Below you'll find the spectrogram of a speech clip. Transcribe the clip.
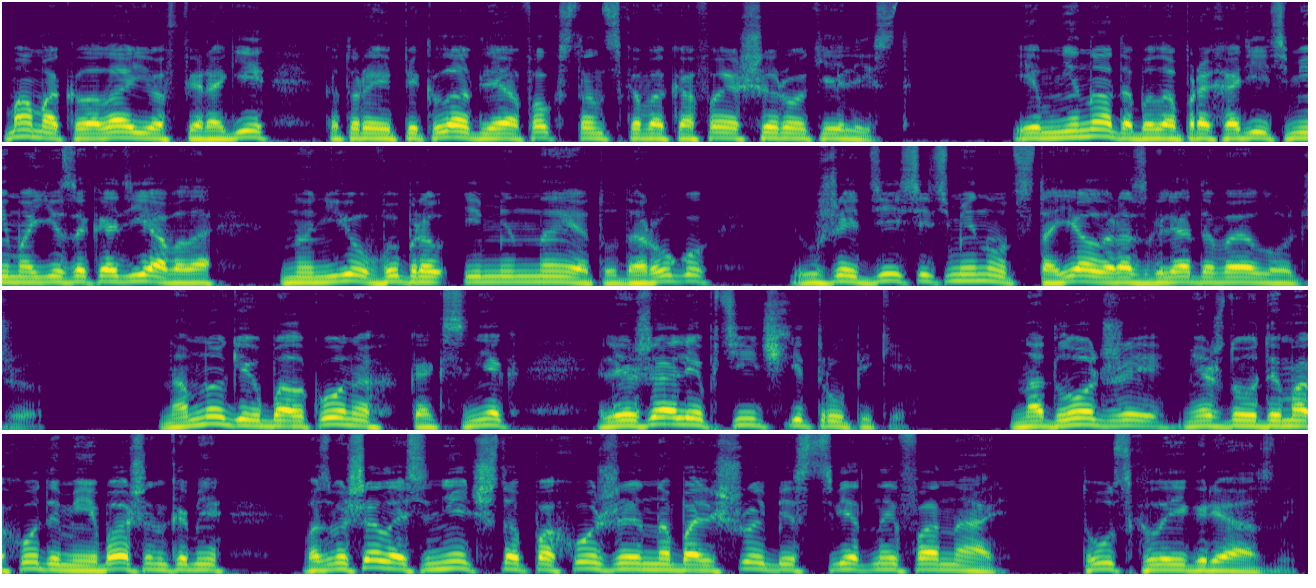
Мама клала ее в пироги, которые пекла для фокстонского кафе «Широкий лист». Им не надо было проходить мимо языка дьявола, но Нью выбрал именно эту дорогу и уже десять минут стоял, разглядывая лоджию. На многих балконах, как снег, лежали птичьи трупики. Над лоджией, между дымоходами и башенками, возвышалось нечто похожее на большой бесцветный фонарь, тусклый и грязный.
